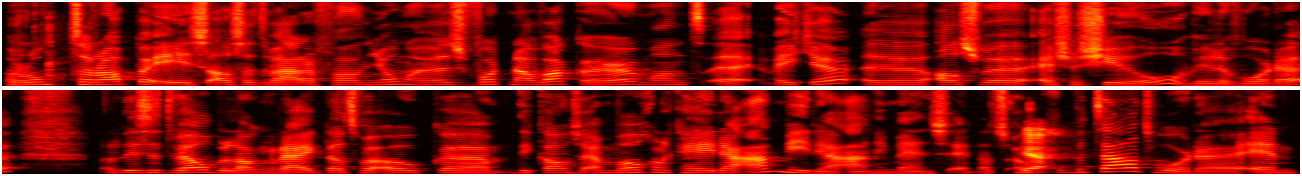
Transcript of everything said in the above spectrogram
rondtrappen is, als het ware van jongens, word nou wakker. Want uh, weet je, uh, als we essentieel willen worden, dan is het wel belangrijk dat we ook uh, die kansen en mogelijkheden aanbieden aan die mensen. En dat ze ook ja. goed betaald worden. En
